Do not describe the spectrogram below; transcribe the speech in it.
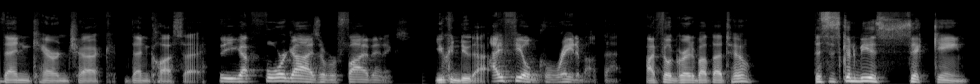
then Karinchak, then Clase. So you got four guys over five innings. You can do that. I feel great about that. I feel great about that too. This is going to be a sick game.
